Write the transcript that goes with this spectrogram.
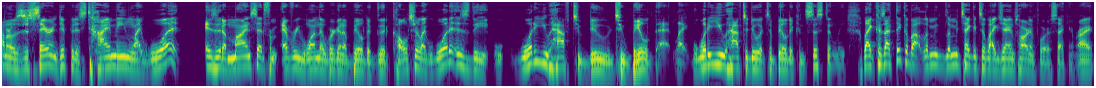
I don't know. Is this serendipitous timing? Like what? Is it a mindset from everyone that we're going to build a good culture? Like what is the what do you have to do to build that? Like, what do you have to do it to build it consistently? Like, because I think about let me let me take it to like James Harden for a second, right?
